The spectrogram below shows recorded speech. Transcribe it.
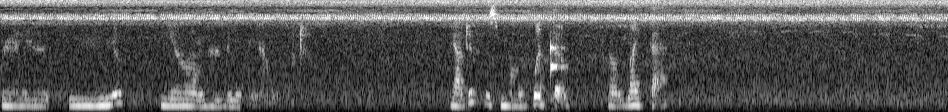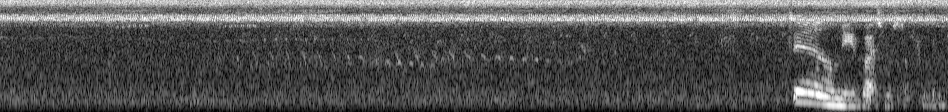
Granite. Nope. Y'all don't have anything I want. Y'all do this more wood though. I would like that. Still need to buy some stuff from them.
